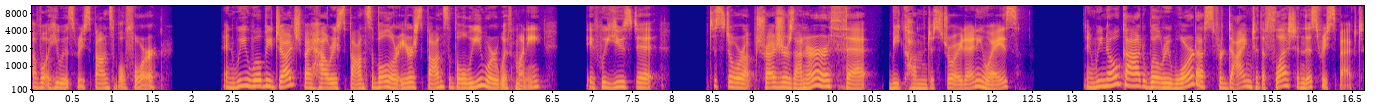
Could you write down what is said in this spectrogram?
of what he was responsible for. And we will be judged by how responsible or irresponsible we were with money if we used it to store up treasures on earth that become destroyed, anyways. And we know God will reward us for dying to the flesh in this respect.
